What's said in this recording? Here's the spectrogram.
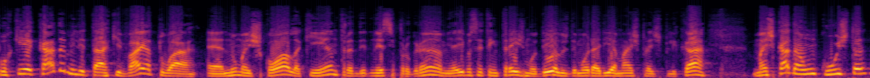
Porque cada militar que vai atuar é, numa escola, que entra de, nesse programa, e aí você tem três modelos, demoraria mais para explicar, mas cada um custa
